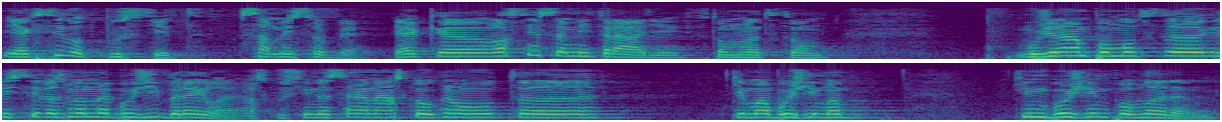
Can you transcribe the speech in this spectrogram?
jak si odpustit sami sobě? Jak e, vlastně se mít rádi v tomhle tom? Může nám pomoct, e, když si vezmeme boží brejle a zkusíme se na nás kouknout e, těma božíma tím božím pohledem.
